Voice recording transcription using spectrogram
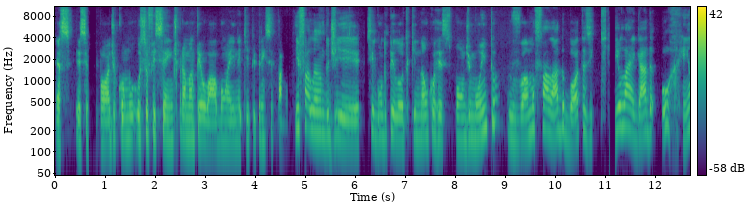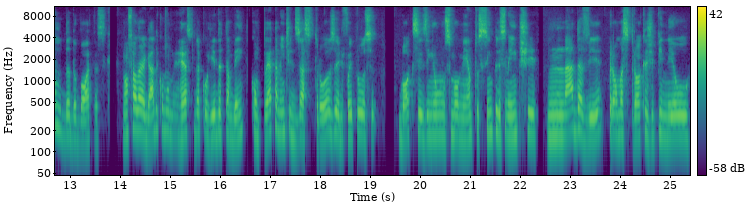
esse, esse pódio como o suficiente para manter o álbum aí na equipe principal. E falando de segundo piloto que não corresponde muito, vamos falar do Bottas e que largada horrenda do Bottas. Não só largada, como o resto da corrida também completamente desastroso. Ele foi para os boxes em uns momentos simplesmente nada a ver para umas trocas de pneu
